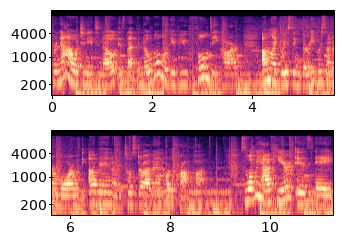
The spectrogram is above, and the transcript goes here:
For now, what you need to know is that the Nova will give you full decarb, unlike wasting 30% or more with the oven or the toaster oven or the crock pot. So what we have here is a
